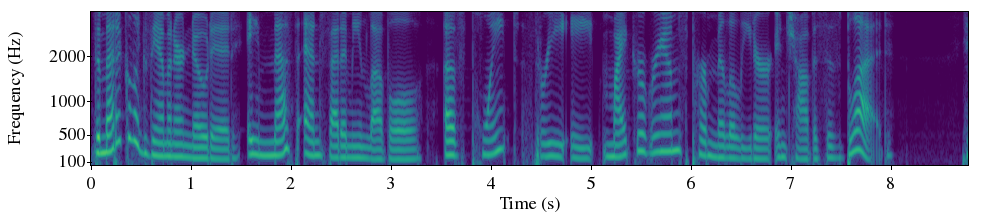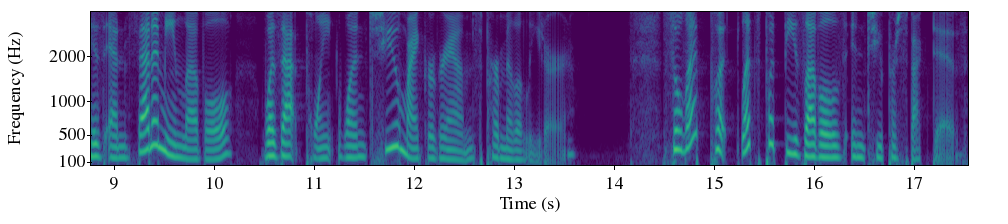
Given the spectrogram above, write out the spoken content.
The medical examiner noted a methamphetamine level of 0.38 micrograms per milliliter in Chavis's blood. His amphetamine level was at 0.12 micrograms per milliliter. So let put, let's put these levels into perspective.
